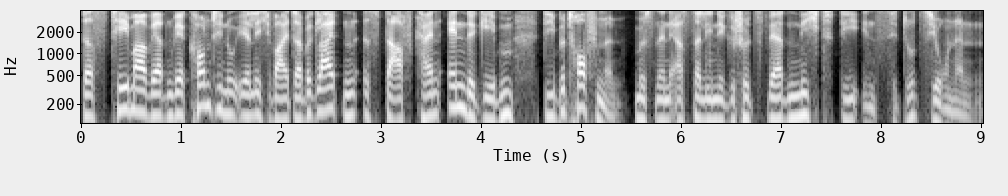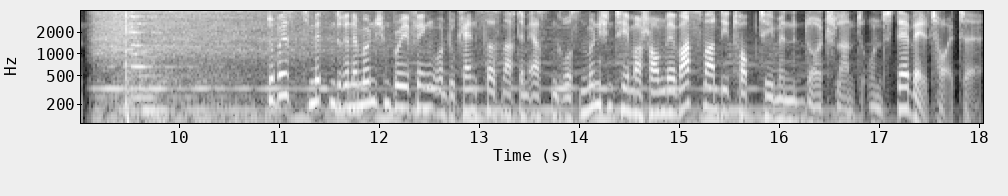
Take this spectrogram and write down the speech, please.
das Thema werden wir kontinuierlich weiter begleiten. Es darf kein Ende geben. Die Betroffenen müssen in erster Linie geschützt werden, nicht die Institutionen. Du bist mittendrin im München-Briefing und du kennst das nach dem ersten großen München-Thema. Schauen wir, was waren die Top-Themen in Deutschland und der Welt heute.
